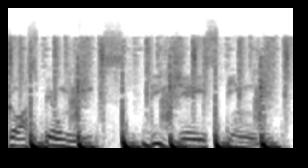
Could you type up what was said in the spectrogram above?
Gospel Mix DJ Spin.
